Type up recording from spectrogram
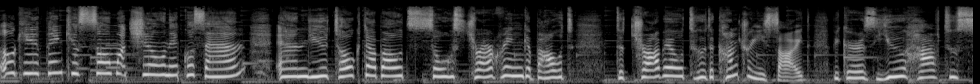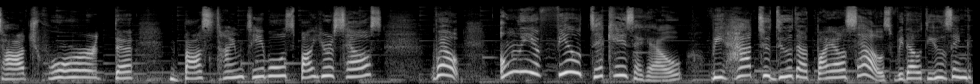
Okay, thank you so much, Shoneko-san. And you talked about so struggling about the travel to the countryside because you have to search for the bus timetables by yourselves. Well, only a few decades ago, we had to do that by ourselves without using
